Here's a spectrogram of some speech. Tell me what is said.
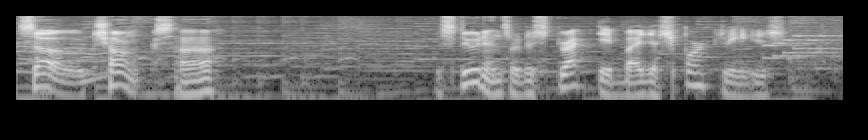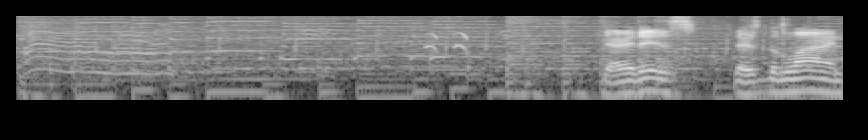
So, chunks, huh? The students are distracted by the sparklies. There it is. There's the line.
